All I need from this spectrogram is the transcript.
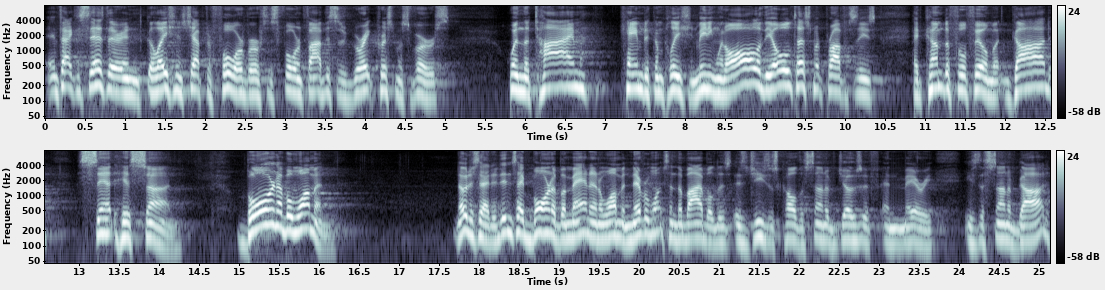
In fact, it says there in Galatians chapter 4, verses 4 and 5, this is a great Christmas verse. When the time came to completion, meaning when all of the Old Testament prophecies had come to fulfillment, God sent his son, born of a woman Notice that. It didn't say born of a man and a woman. Never once in the Bible is, is, Jesus called the son of Joseph and Mary. He's the son of God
